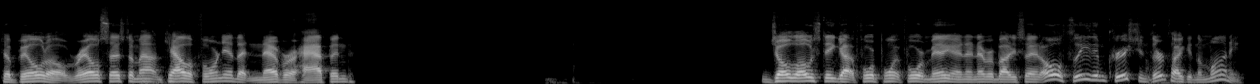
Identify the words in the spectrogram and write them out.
to build a rail system out in California that never happened. Joel Osteen got 4.4 million, and everybody's saying, Oh, see, them Christians, they're taking the money.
